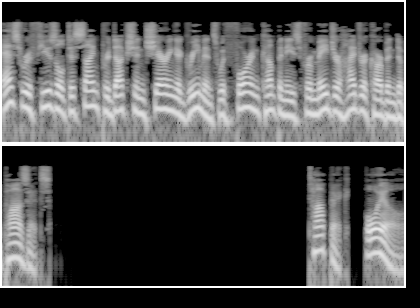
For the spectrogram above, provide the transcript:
S refusal to sign production sharing agreements with foreign companies for major hydrocarbon deposits. Oil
